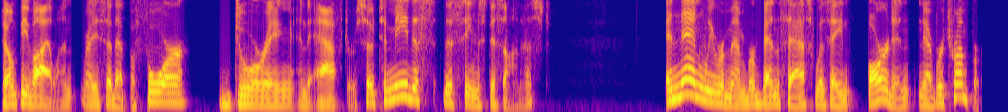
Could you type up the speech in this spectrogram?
don't be violent." Right? He said that before, during, and after. So to me, this this seems dishonest. And then we remember Ben Sasse was an ardent never Trumper.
